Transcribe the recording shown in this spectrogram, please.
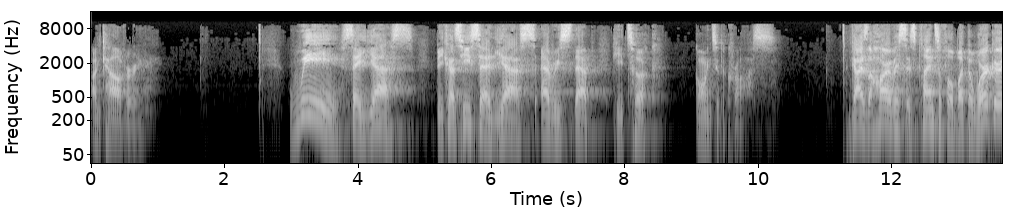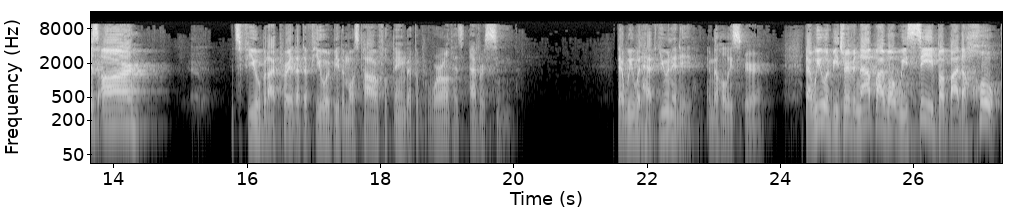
on Calvary. We say yes because he said yes every step he took going to the cross. Guys, the harvest is plentiful, but the workers are it's few, but I pray that the few would be the most powerful thing that the world has ever seen. That we would have unity in the Holy Spirit. That we would be driven not by what we see, but by the hope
